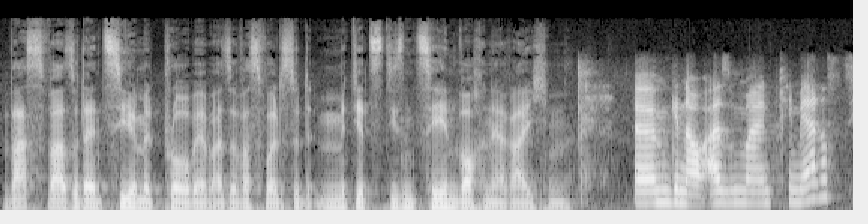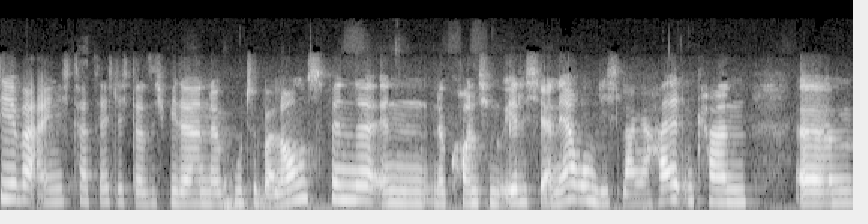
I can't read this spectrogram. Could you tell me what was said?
Was war so dein Ziel mit ProBab? Also was wolltest du mit jetzt diesen zehn Wochen erreichen? Ähm, genau, also mein primäres Ziel war eigentlich tatsächlich, dass ich wieder eine gute Balance finde in eine kontinuierliche Ernährung, die ich lange halten kann. Ähm,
